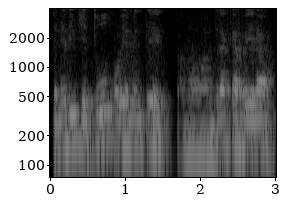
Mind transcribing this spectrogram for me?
tener inquietud, obviamente cuando entré a carrera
